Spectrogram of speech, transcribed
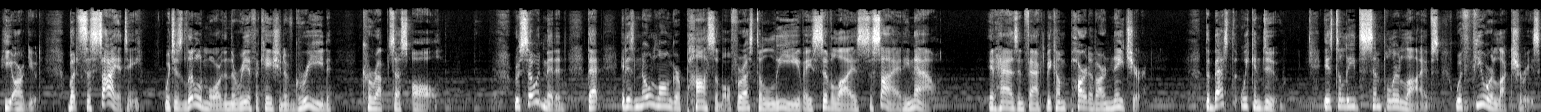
he argued, but society, which is little more than the reification of greed, corrupts us all. Rousseau admitted that it is no longer possible for us to leave a civilized society now. It has, in fact, become part of our nature. The best that we can do is to lead simpler lives with fewer luxuries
